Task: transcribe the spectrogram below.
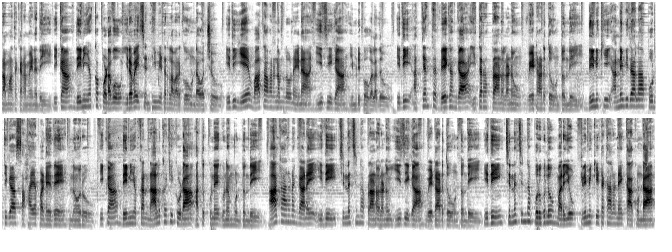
ప్రమాదకరమైనది. ఇక దీని యొక్క పొడవు ఇరవై సెంటీమీటర్ల వరకు ఉండవచ్చు. ఇది ఏ వాతావరణంలోనైనా ఈజీగా ఇమిడిపోగలదు. ఇది అత్యంత వేగంగా ఇతర ప్రాణులను వేటాడుతూ ఉంటుంది. దీనికి అన్ని విధాలా పూర్తిగా సహాయపడేదే నోరు. ఇక దీని యొక్క నాలుకకి కూడా అతుక్కునే గుణం ఉంటుంది. ఆ కారణంగానే ఇది చిన్న చిన్న ప్రాణులను ఈజీగా వేటాడుతూ ఉంటుంది. ఇది చిన్న చిన్న పురుగులు మరియు క్రిమి కీటకాలనే కాకుండా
